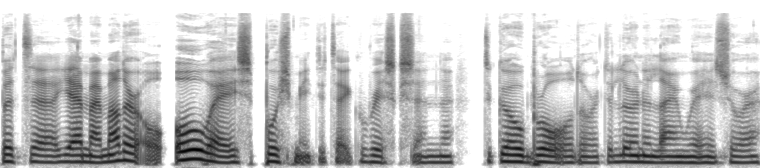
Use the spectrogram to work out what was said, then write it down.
but uh, yeah, my mother always pushed me to take risks and uh, to go abroad or to learn a language or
